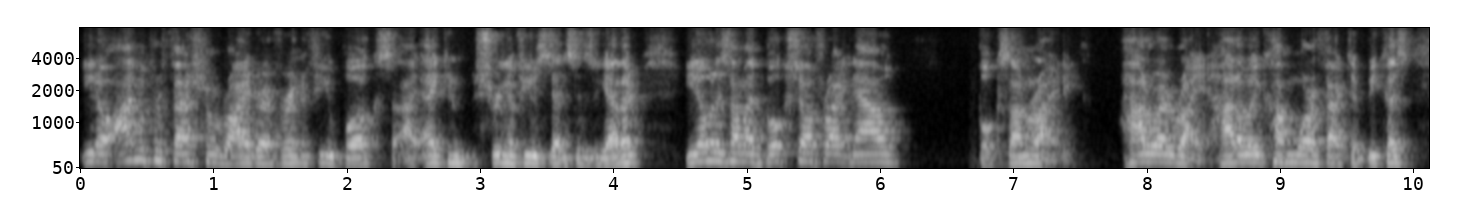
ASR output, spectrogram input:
you know, I'm a professional writer. I've written a few books. I, I can string a few sentences together. You know what is on my bookshelf right now? Books on writing. How do I write? How do I become more effective? Because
